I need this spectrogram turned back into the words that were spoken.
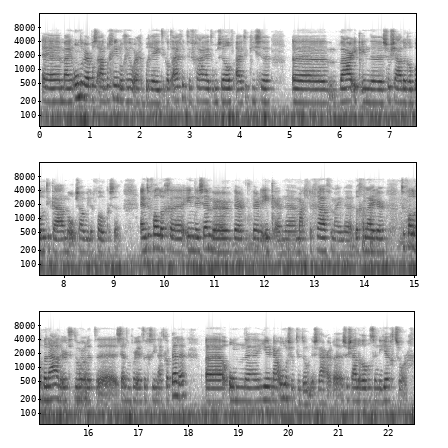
En mijn onderwerp was aan het begin nog heel erg breed. Ik had eigenlijk de vrijheid om zelf uit te kiezen eh, waar ik in de sociale robotica me op zou willen focussen. En toevallig eh, in december werd, werden ik en eh, Maartje de Graaf, mijn eh, begeleider, toevallig benaderd door het eh, Centrum voor Jeugd en Gezin uit Capelle. eh, om eh, hier naar onderzoek te doen, dus naar eh, sociale robots in de jeugdzorg.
